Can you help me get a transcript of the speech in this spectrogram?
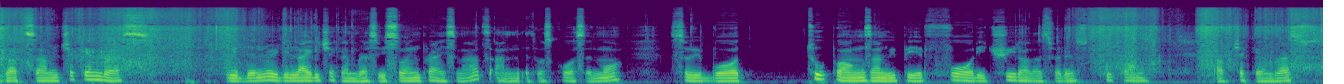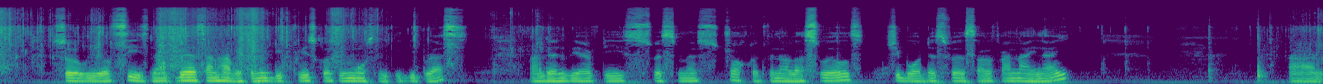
got some chicken breasts. We didn't really like the chicken breast we saw in PriceSmart and it was costing more. So we bought two pounds and we paid 43 dollars for this two pounds of chicken breast. So we will season up this and have it in deep freeze because we mostly eat the breast. And then we have the swiss miss chocolate vanilla swirls she bought this for herself at 99 and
